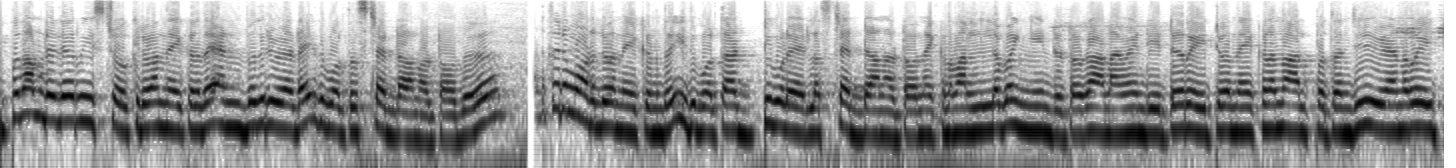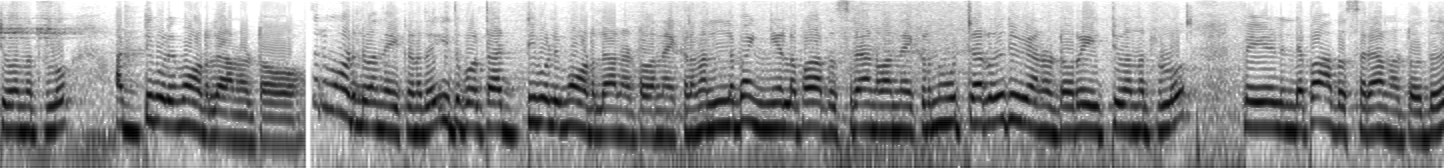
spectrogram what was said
ഇപ്പൊ നമ്മുടെ റീസ്റ്റോക്കിൽ വന്നേക്കുന്നത് എൺപത് രൂപയുടെ ഇതുപോലത്തെ ആണ് കേട്ടോ അത്. അടുത്തൊരു മോഡൽ വന്നേക്കുന്നത് ഇതുപോലത്തെ അടിപൊളിയായിട്ടുള്ള ആണ് കേട്ടോ വന്നേക്കുന്നത് നല്ല ഭംഗിയുണ്ട് കേട്ടോ കാണാൻ വേണ്ടിയിട്ട്. റേറ്റ് വന്നേക്കുന്നത് നാല്പത്തഞ്ച് രൂപയാണ്. റേറ്റ് വന്നിട്ടുള്ളൂ. അടിപൊളി മോഡലാണ് കേട്ടോ അടുത്തൊരു മോഡൽ വന്നേക്കുന്നത് ഇതുപോലത്തെ അടിപൊളി മോഡലാണ് കേട്ടോ വന്നേക്കുന്നത് നല്ല ഭംഗിയുള്ള പാദസരാണ് വന്നേക്കുന്നത് നൂറ്ററുപത് രൂപയാണ് കേട്ടോ റേറ്റ് വന്നിട്ടുള്ളൂ. പേളിന്റെ പാദസരാണ് കേട്ടോ ഇത്.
